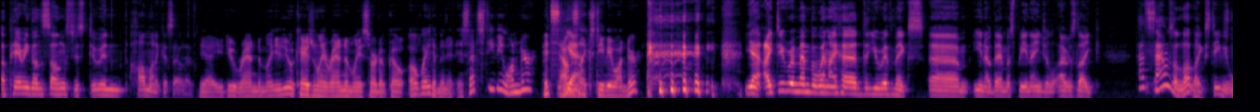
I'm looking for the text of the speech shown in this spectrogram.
appearing on songs just doing harmonica solo. Yeah, you do randomly. You do occasionally randomly sort of go, "Oh, wait a minute, is that Stevie Wonder?" It sounds Yeah. like Stevie Wonder. yeah, I do remember when I heard the Eurythmics. Um, you know, there must be an angel. I was like, that sounds a lot like Stevie, Stevie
